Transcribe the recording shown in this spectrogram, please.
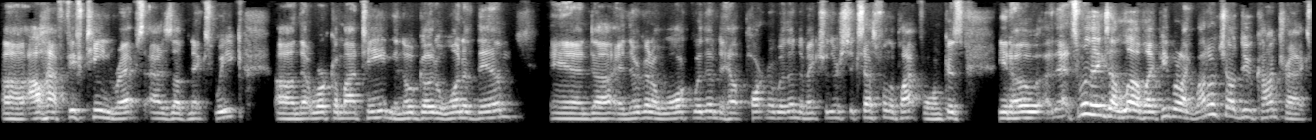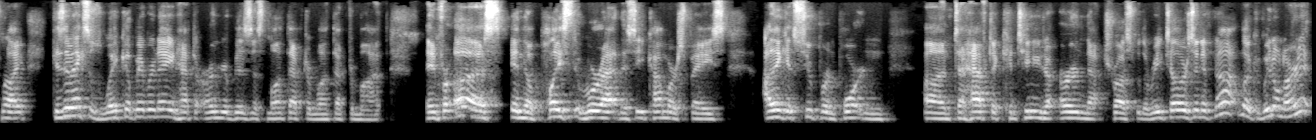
Uh, I'll have 15 reps as of next week uh, that work on my team, and they'll go to one of them and uh, and they're going to walk with them to help partner with them to make sure they're successful on the platform. Because you know that's one of the things I love. Like people are like, why don't y'all do contracts? We're like, because it makes us wake up every day and have to earn your business month after month after month. And for us, in the place that we're at in this e-commerce space, I think it's super important uh, to have to continue to earn that trust with the retailers. And if not, look, if we don't earn it,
